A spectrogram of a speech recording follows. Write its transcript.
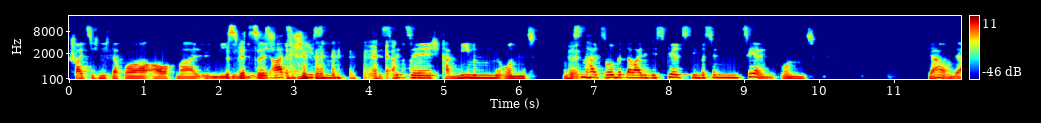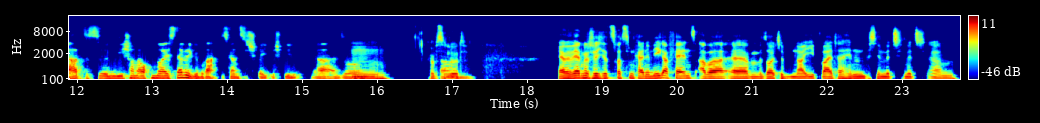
scheut sich nicht davor, auch mal irgendwie ist witzig. USA zu schießen. ist ja. witzig, kann mimen und, und das ja. sind halt so mittlerweile die Skills, die ein bisschen zählen. Und ja, und er hat es irgendwie schon auf ein neues Level gebracht, das ganze Spiel. Ja, also. Mm, absolut. Ähm, ja, wir werden natürlich jetzt trotzdem keine Mega-Fans, aber ähm, sollte Naib weiterhin ein bisschen mit, mit ähm,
